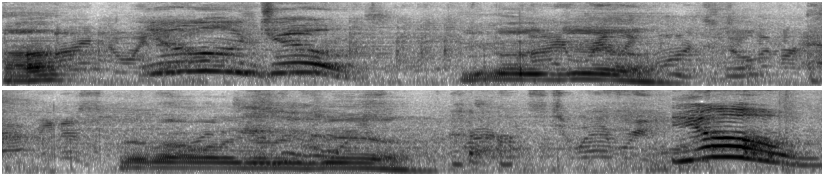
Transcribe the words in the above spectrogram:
Huh? You do. You go to jail. Nobody want to go to jail. You.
